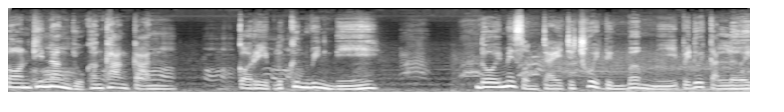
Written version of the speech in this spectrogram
ก่อนที่นั่งอยู่ข้างๆกัน ก็รีบลุกขึ้นวิ่งหนีโดยไม่สนใจจะช่วยดึงเบิ้มหนีไปด้วยกันเลย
